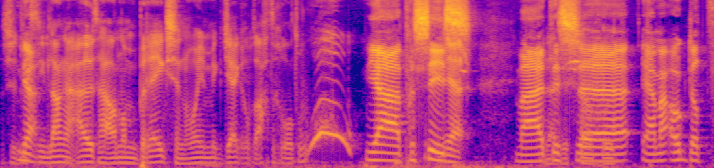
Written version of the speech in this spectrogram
Ze Ja. die lange uithaal en dan breekt ze en hoor je Mick Jagger op de achtergrond. Woe! Ja, precies. Maar het is, ja, maar ook dat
